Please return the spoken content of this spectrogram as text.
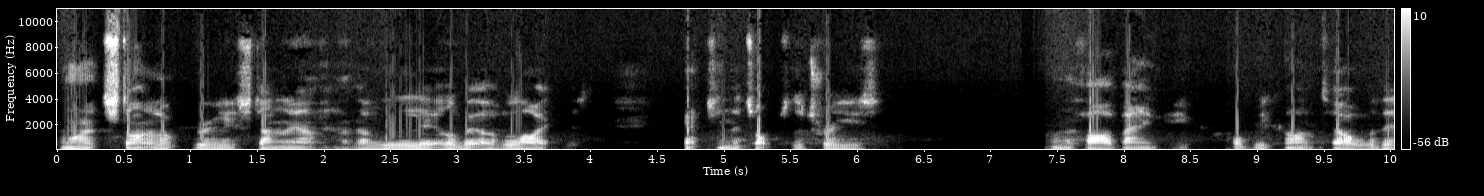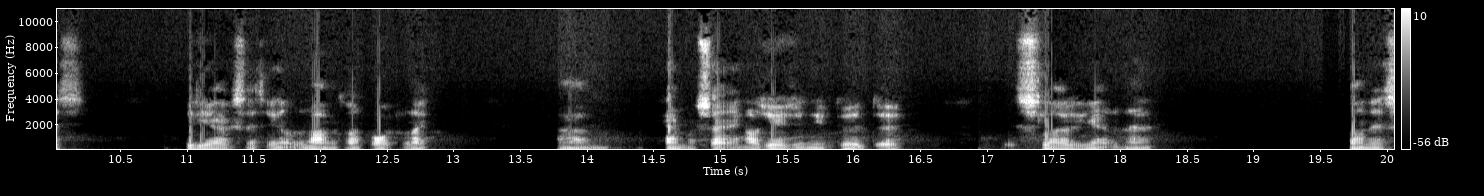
Right, it's starting to look really stunning out There's a little bit of light catching the tops of the trees on the far bank. You probably can't tell with this video setting at the moment, unfortunately. Um, camera setting I was using, you could do. It's slowly getting there. Sun is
